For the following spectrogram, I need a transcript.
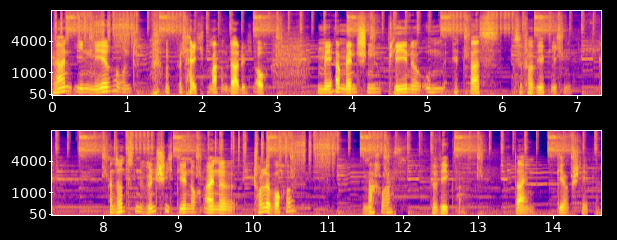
hören ihn mehrere und vielleicht machen dadurch auch mehr Menschen Pläne, um etwas zu verwirklichen. Ansonsten wünsche ich dir noch eine tolle Woche. Mach was, beweg was. Dein Georg Stedner.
